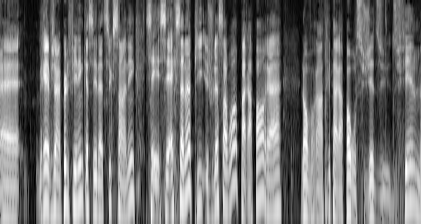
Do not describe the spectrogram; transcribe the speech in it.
Euh, bref, j'ai un peu le feeling que c'est là-dessus que c'est en ligne. C'est c'est excellent. Puis je voulais savoir par rapport à. Là, on va rentrer par rapport au sujet du, du film.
